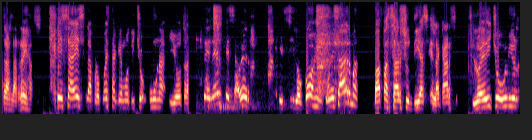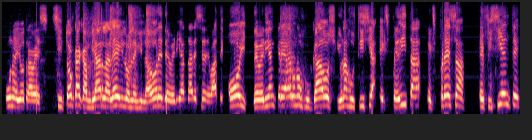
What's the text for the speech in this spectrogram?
tras las rejas. Esa es la propuesta que hemos dicho una y otra. Tener que saber que si lo cogen con esa arma, va a pasar sus días en la cárcel. Lo he dicho una y otra vez. Si toca cambiar la ley, los legisladores deberían dar ese debate hoy. Deberían crear unos juzgados y una justicia expedita, expresa, eficiente,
